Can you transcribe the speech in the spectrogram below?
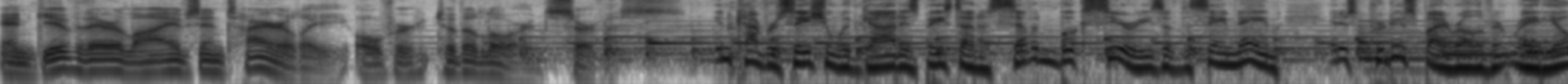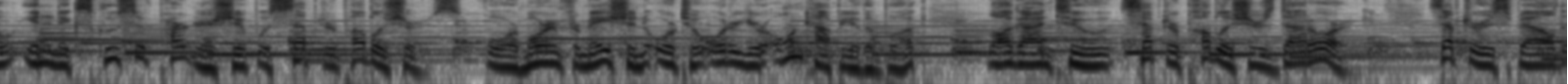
and give their lives entirely over to the Lord's service. In Conversation with God is based on a seven book series of the same name. It is produced by Relevant Radio in an exclusive partnership with Scepter Publishers. For more information or to order your own copy of the book, log on to scepterpublishers.org. Scepter is spelled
